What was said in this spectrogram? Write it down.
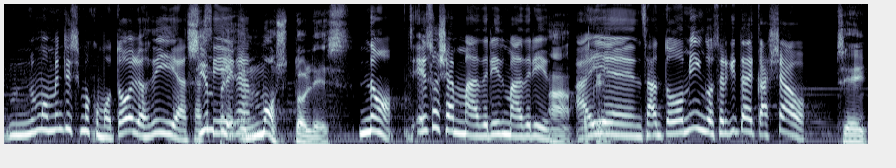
en un momento hicimos como todos los días. Siempre en Móstoles. No, eso ya en Madrid, Madrid. Ah, ahí en Santo Domingo, cerquita de Callao. Sí.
